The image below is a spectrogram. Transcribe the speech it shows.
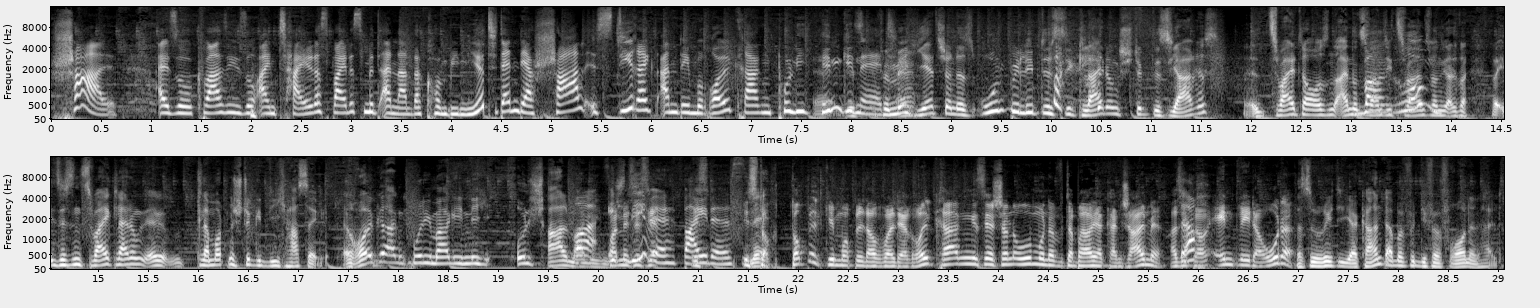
Schal. Also quasi so ein Teil, das beides miteinander kombiniert, denn der Schal ist direkt an dem Rollkragenpulli hingenäht. für mich jetzt schon das unbeliebteste Kleidungsstück des Jahres. Äh, 2021, Warum? 22, also, das sind zwei Kleidung, äh, Klamottenstücke, die ich hasse. Rollkragenpulli mag ich nicht und Schal mag Boah, ich ist liebe ja- beides. Ist Nee. doch doppelt gemoppelt auch, weil der Rollkragen ist ja schon oben und da, da brauche ich ja keinen Schal mehr. Also Doch. ich brauche entweder oder. Das hast du richtig erkannt, aber für die Verfrorenen halt.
